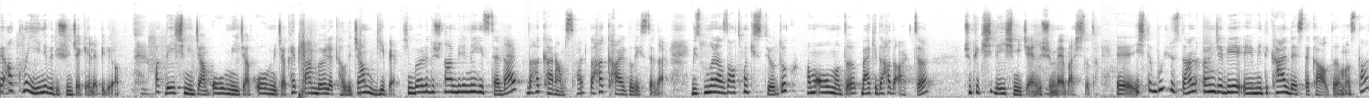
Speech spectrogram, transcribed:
ve aklına yeni bir düşünce gelebiliyor. Bak değişmeyeceğim, olmayacak, olmayacak, hep ben böyle kalacağım gibi. Şimdi böyle düşünen biri ne hisseder? Daha karamsar, daha kaygılı hisseder. Biz bunları azaltmak istiyorduk ama olmadı. Belki daha da arttı. Çünkü kişi değişmeyeceğini düşünmeye başladı. E, işte bu yüzden önce bir e, medikal destek aldığımızda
